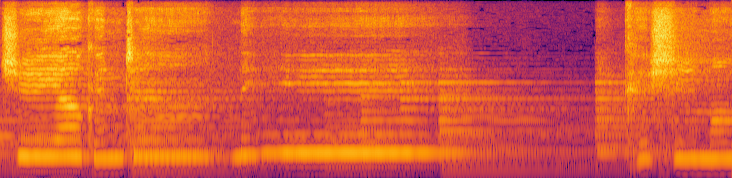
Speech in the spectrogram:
只要跟着你。可是梦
